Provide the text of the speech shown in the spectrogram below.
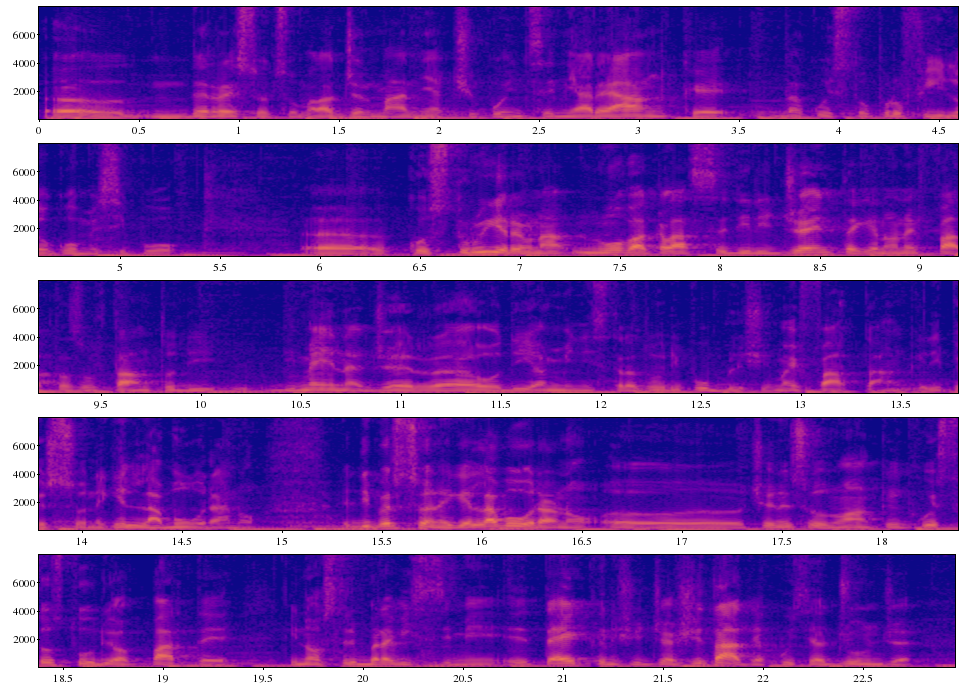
eh, del resto insomma la Germania ci può insegnare anche da questo profilo come si può uh, costruire una nuova classe dirigente che non è fatta soltanto di, di manager o di amministratori pubblici ma è fatta anche di persone che lavorano. E di persone che lavorano uh, ce ne sono anche in questo studio a parte i nostri bravissimi tecnici già citati a cui si aggiunge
